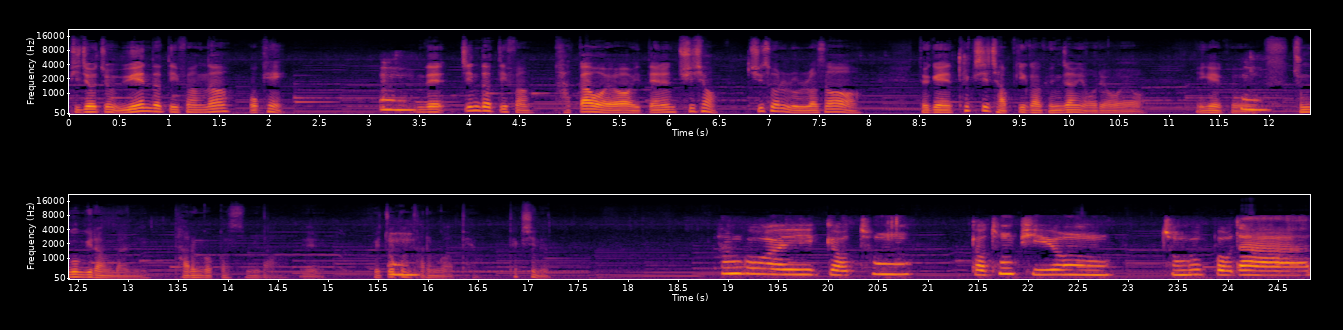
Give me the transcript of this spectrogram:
비저 좀 위엔더 디팡 너? 오케이. 嗯 근데 찐더 디팡 가까워요. 이때는 취셔 취소를 눌러서 되게 택시 잡기가 굉장히 어려워요. 이게 그 음. 중국이랑 많이 다른 것 같습니다. 예. 그게 조금 음. 다른 것 같아요. 택시는. 한국의 교통 교통 비용 중국보다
